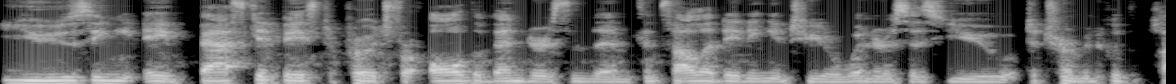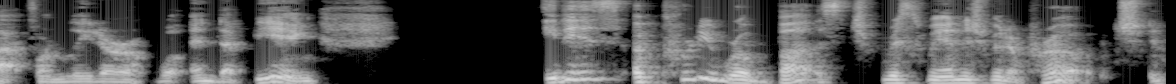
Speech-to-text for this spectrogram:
using a basket based approach for all the vendors and then consolidating into your winners as you determine who the platform leader will end up being. It is a pretty robust risk management approach. It,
